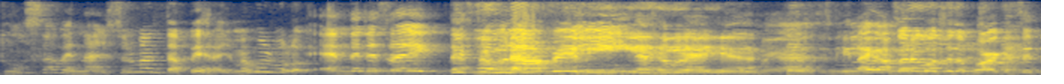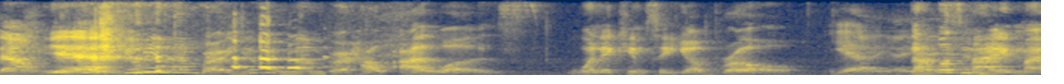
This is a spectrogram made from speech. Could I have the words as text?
tú no sabes nada, yo soy una maldita perra, yo me vuelvo loca. And then it's like, that's You not what not I really, mean. That's yeah, not what yeah, mean, yeah. my God. It's me like, I'm gonna go to the park and sit down. Yeah. you remember, you remember how I was when it came to your bro. Yeah, yeah, yeah. That was yeah. my my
